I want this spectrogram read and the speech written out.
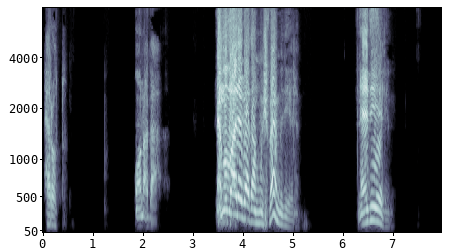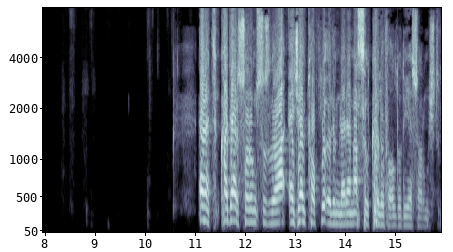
Herod. Ona da ne mübarek adammış ver mi diyelim? Ne diyelim? Evet, kader sorumsuzluğa, ecel toplu ölümlere nasıl kılıf oldu diye sormuştum.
